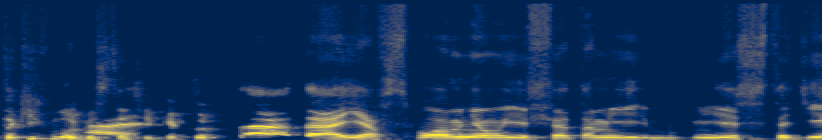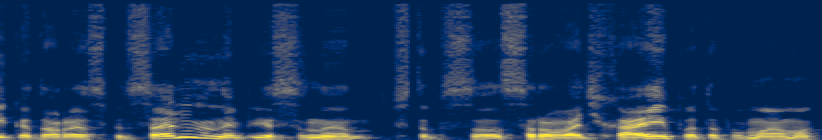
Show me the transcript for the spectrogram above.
таких много а, статей. Как -то... Да, да, я вспомнил, еще там есть статьи, которые специально написаны, чтобы сорвать хайп. Это, по-моему,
